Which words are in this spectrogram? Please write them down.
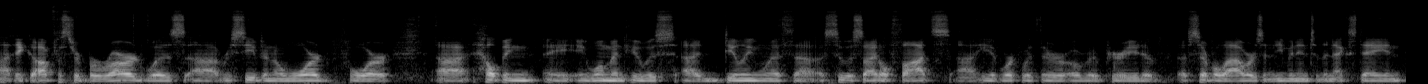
I think Officer Berard was uh, received an award for uh, helping a, a woman who was uh, dealing with uh, suicidal thoughts. Uh, he had worked with her over a period of, of, several hours and even into the next day, and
